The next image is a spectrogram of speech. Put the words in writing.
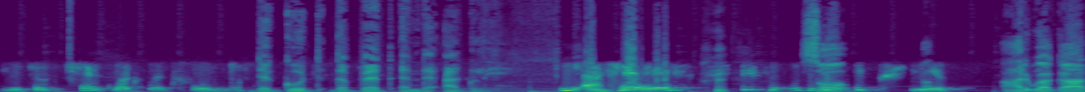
you just check what works for you. The good, the bad, and the ugly. Yeah, hey. So- uh, yes, ga re bua ka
